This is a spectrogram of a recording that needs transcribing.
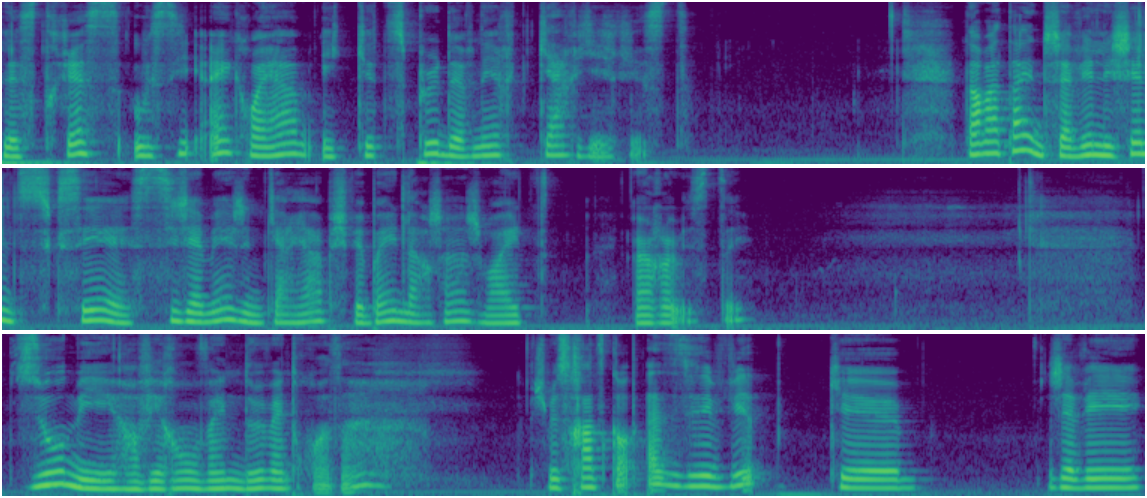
le stress aussi incroyable et que tu peux devenir carriériste. Dans ma tête, j'avais l'échelle du succès. Si jamais j'ai une carrière et je fais bien de l'argent, je vais être heureuse, tu sais. Du haut de mes environ 22-23 ans, je me suis rendu compte assez vite que j'avais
